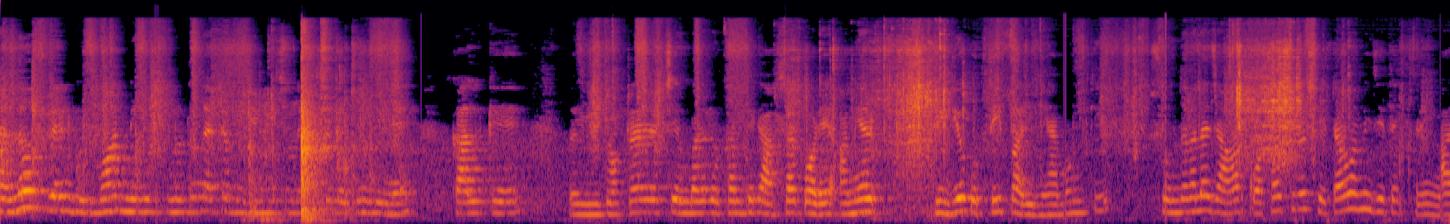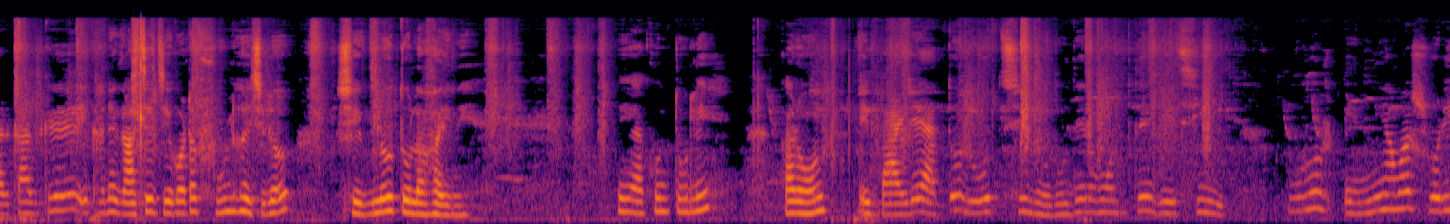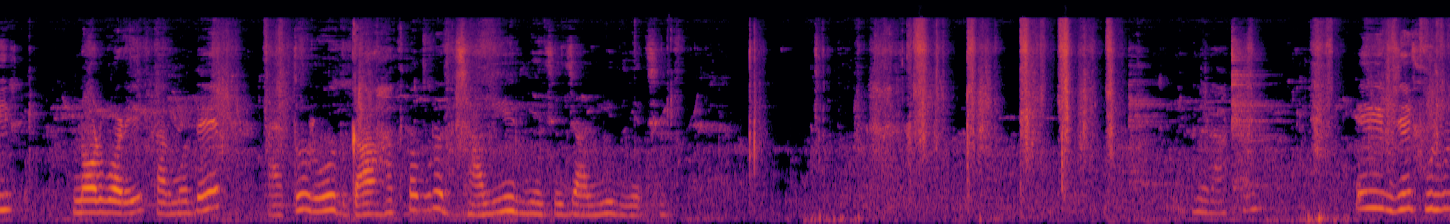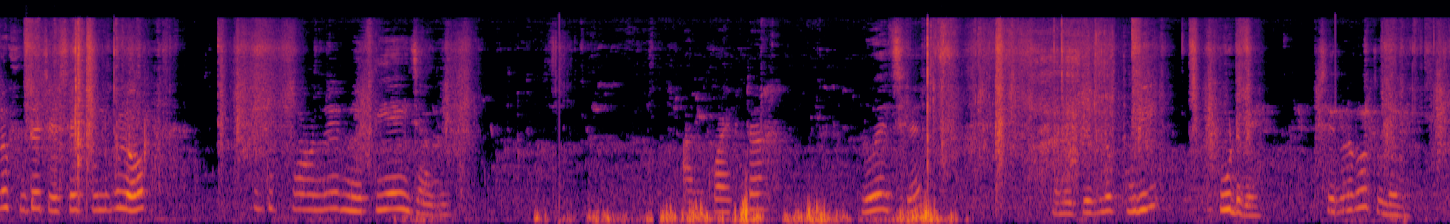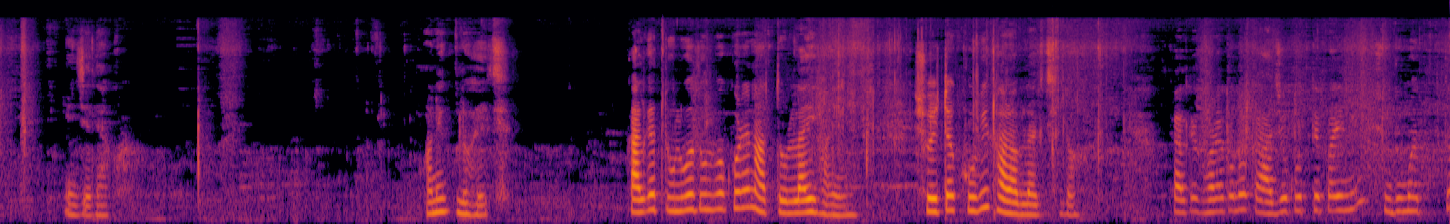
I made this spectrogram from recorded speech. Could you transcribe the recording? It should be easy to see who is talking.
Speaker 1: Hello friend good morning নতুন একটা video নিয়ে চলে এসেছি নতুন দিনে। কালকে ওই ডক্টরের চেম্বারের ওখান থেকে আসার পরে আমি আর ভিডিও করতেই পারিনি। এমনকি সন্ধ্যাবেলায় যাওয়ার কথা ছিল, সেটাও আমি যেতে পারিনি। আর কালকে এখানে গাছে যে কটা ফুল হয়েছিল, সেগুলোও তোলা হয়নি। এই এখন তুলি, কারণ এই বাইরে এত রোদ ছিল, রোদের মধ্যে গেছি। পুরো এমনি আমার শরীর নড়বড়ে, তার মধ্যে এত রোদ, গা, হাত পা পুরো জ্বালিয়ে দিয়েছে জ্বালিয়ে দিয়েছে। রাখি। এই যে ফুলগুলো ফুটেছে, সেই ফুলগুলো কিন্তু পরে নেতিয়েই যাবে। আর কয়েকটা রয়েছে মানে যেগুলো পুরি ফুটবে, সেগুলোকেও তুলে এই যে দেখো। অনেকগুলো হয়েছে। কালকে তুলবো তুলবো করে না তোলাই হয়নি। শরীরটা খুবই খারাপ লাগছিল। কালকে ঘরে কোনো কাজও করতে পারিনি। শুধুমাত্র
